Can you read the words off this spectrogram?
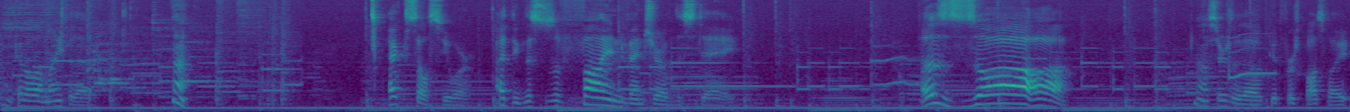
I got a lot of money for that. Huh. Excelsior. I think this is a fine venture of this day. Huzzah! No, seriously though, good first boss fight.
